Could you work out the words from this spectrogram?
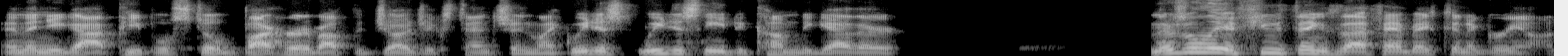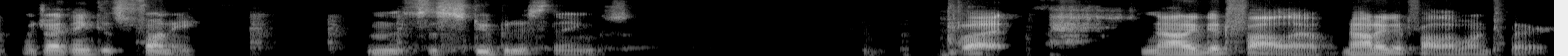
and then you got people still butthurt about the Judge extension. Like we just we just need to come together. And there's only a few things that fan base can agree on, which I think is funny. And it's the stupidest things. But not a good follow. Not a good follow on Twitter.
